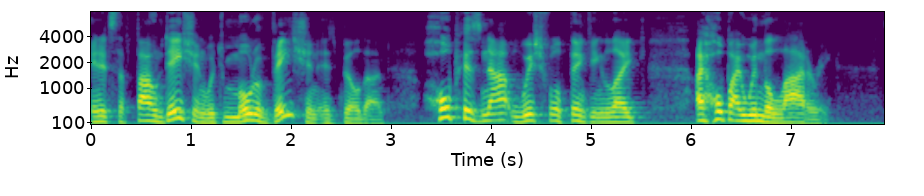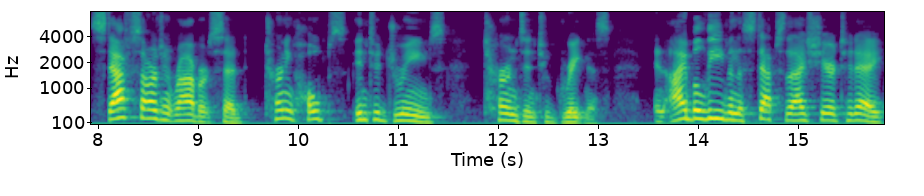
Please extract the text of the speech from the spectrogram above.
and it's the foundation which motivation is built on. Hope is not wishful thinking like, I hope I win the lottery. Staff Sergeant Roberts said, turning hopes into dreams turns into greatness. And I believe in the steps that I shared today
